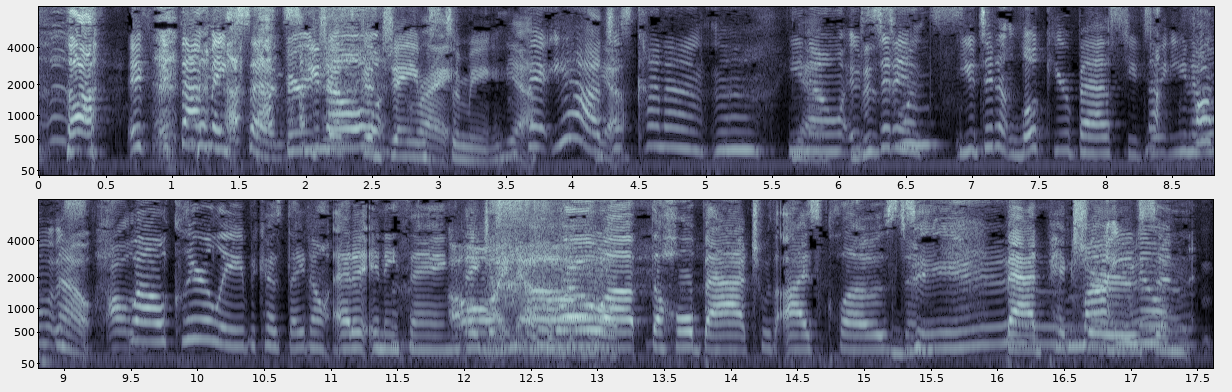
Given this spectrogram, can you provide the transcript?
if, if that makes sense. Very you Jessica know? James Right. to me. Yeah. There- yeah, Yeah. just kind of, uh, you Yeah. know, it This didn't. one's- You didn't look your best. You did, you know, Fuck no. all- well, clearly because they don't edit anything. Oh, they just I know. throw up the whole batch with eyes closed and bad pictures My- you know, and w-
